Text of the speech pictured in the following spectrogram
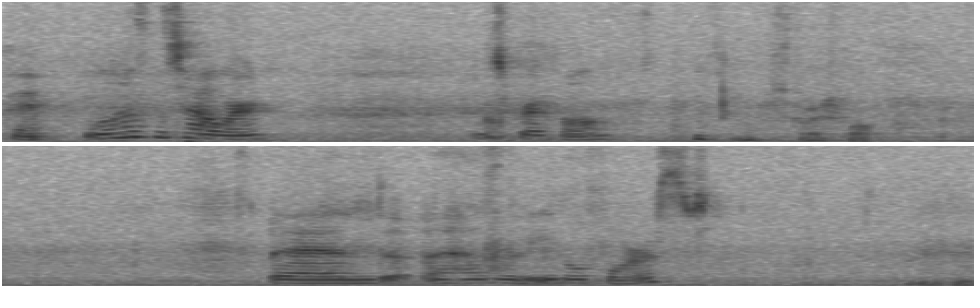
Okay. Well, how's the tower. It's Scryfall. Scryfall. And it has an evil forest. hmm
